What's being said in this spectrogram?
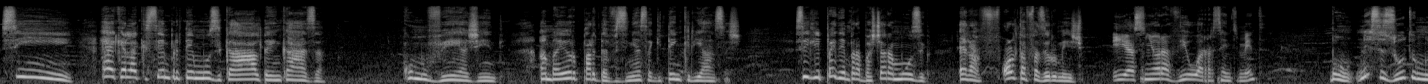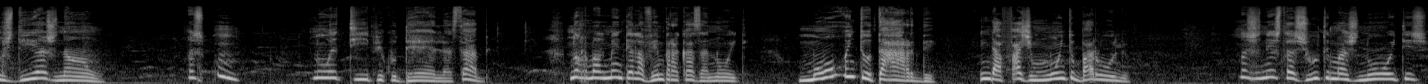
Sim, é aquela que sempre tem música alta em casa. Como vê a gente, a maior parte da vizinhança aqui tem crianças. Se lhe pedem para baixar a música, ela volta a fazer o mesmo. E a senhora viu-a recentemente? Bom, nesses últimos dias não. Mas hum, não é típico dela, sabe? Normalmente ela vem para casa à noite, muito tarde. Ainda faz muito barulho. Mas nestas últimas noites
